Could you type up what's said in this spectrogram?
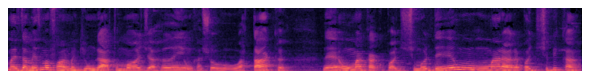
mas da mesma forma que um gato morde, arranha, um cachorro ataca, né? Um macaco pode te morder, um, uma arara pode te bicar,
